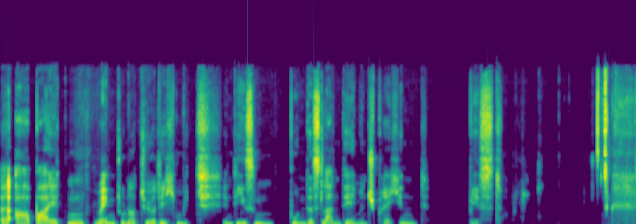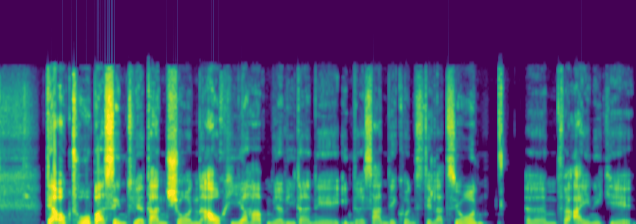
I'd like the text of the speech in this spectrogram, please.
äh, arbeiten, wenn du natürlich mit in diesem Bundesland dementsprechend bist. Der Oktober sind wir dann schon. Auch hier haben wir wieder eine interessante Konstellation ähm, für einige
